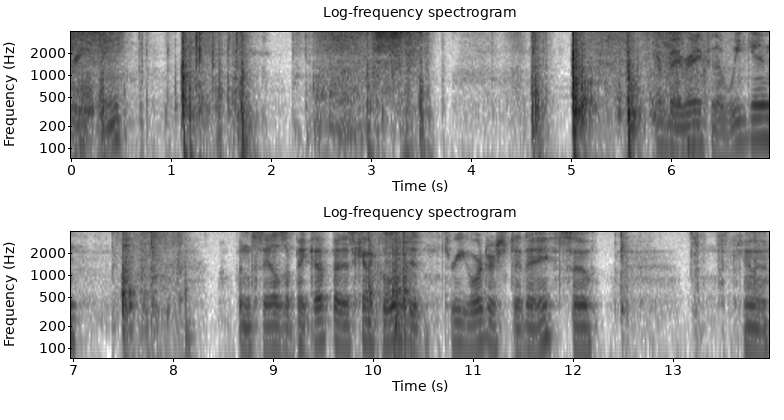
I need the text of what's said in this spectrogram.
Racing. Everybody ready for the weekend? When sales will pick up, but it's kind of cool. We did three orders today, so kind of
